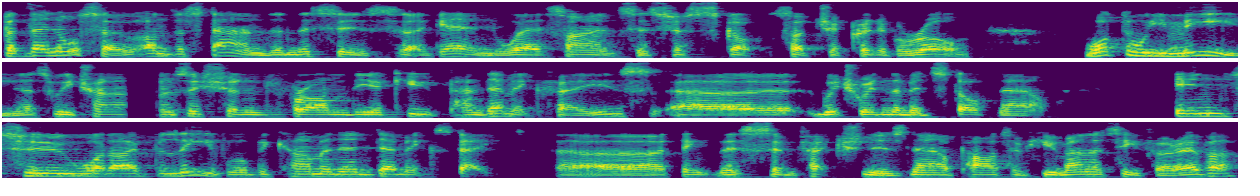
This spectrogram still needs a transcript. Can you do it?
but then also understand, and this is again where science has just got such a critical role. What do we mean as we transition from the acute pandemic phase, uh, which we're in the midst of now, into what I believe will become an endemic state? Uh, I think this infection is now part of humanity forever,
